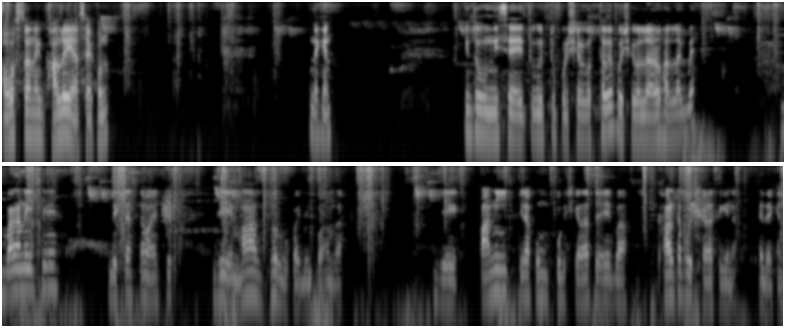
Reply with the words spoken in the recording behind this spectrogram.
অবস্থা অনেক ভালোই আছে এখন। দেখেন। কিন্তু নিচে একটু একটু পরিষ্কার করতে হবে, পরিষ্কার করলে আরও ভালো লাগবে। বাগানে এসে দেখতে আসলাম একটু যে মাছ ধরবো কয়েকদিন পর আমরা। যে পানি কীরকম পরিষ্কার আছে বা খালটা পরিষ্কার আছে কিনা এ দেখেন।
